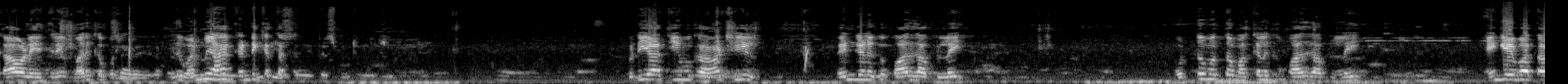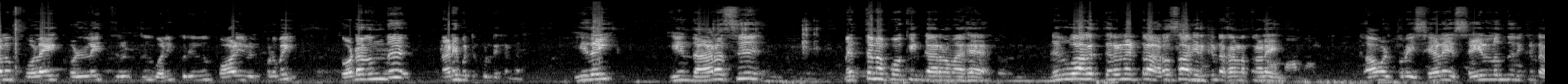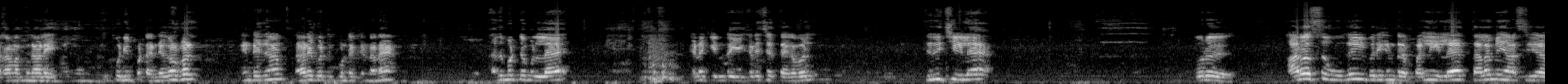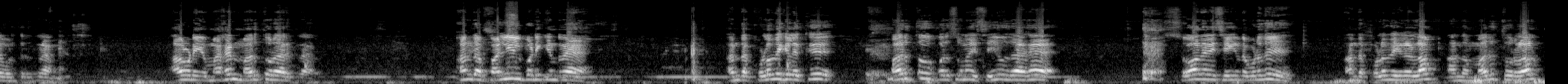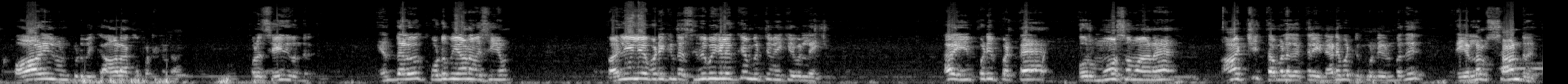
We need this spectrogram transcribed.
காவல் நிலையத்திலே மறுக்கப்படுகிறது. இது வன்மையாக கண்டிக்கத்தக்கது. விடியா திமுக ஆட்சியில் பெண்களுக்கு பாதுகாப்பு இல்லை. ஒட்டுமொத்த மக்களுக்கு பாதுகாப்பு இல்லை. எங்கே பார்த்தாலும் கொலை கொள்ளை திருட்டு வழிப்பிரிவு பாலியல் வன்கொடுமை தொடர்ந்து நடைபெற்றுக் கொண்டிருக்கின்றன. இதை இந்த அரசு மெத்தன போக்கின் காரணமாக நிர்வாக திறனற்ற அரசாக இருக்கின்ற காரணத்தினாலே காவல்துறை சேலை செயலிழந்து இருக்கின்ற காரணத்தினாலே இப்படிப்பட்ட நிகழ்வுகள் இன்றைய தினம் நடைபெற்றுக் கொண்டிருக்கின்றன. அது மட்டுமல்ல எனக்கு இன்றைக்கு கிடைச்ச தகவல் திருச்சியில ஒரு அரசு உதவி பெறுகின்ற பள்ளியில தலைமை ஆசிரியர் ஒருத்தர் இருக்கிறாங்க. அவருடைய மகன் மருத்துவராக இருக்கிறார். அந்த பள்ளியில் படிக்கின்ற அந்த குழந்தைகளுக்கு மருத்துவ பரிசோதனை செய்வதாக சோதனை செய்கின்ற பொழுது அந்த குழந்தைகள் எல்லாம் அந்த மருத்துவர்களால் பாலியல் வன்கொடுமைக்கு ஆளாக்கப்படுகின்றார் இப்பொழுது செய்தி வந்திருக்கு எந்த அளவுக்கு கொடுமையான விஷயம். பள்ளியிலே படிக்கின்ற சிறுமிகளுக்கும் விட்டு வைக்கவில்லை. இப்படிப்பட்ட ஒரு மோசமான ஆட்சி தமிழகத்தில் நடைபெற்றுக் கொண்டிருப்பது இதையெல்லாம் சான்று.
